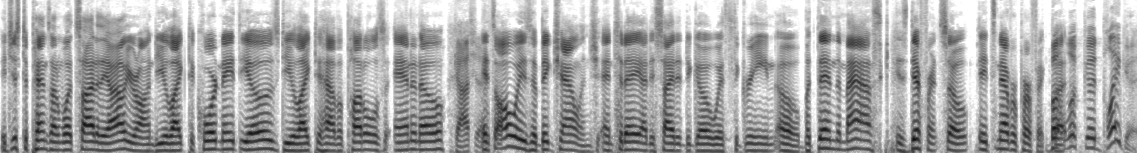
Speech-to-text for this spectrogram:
it just depends on what side of the aisle you're on. Do you like to coordinate the O's? Do you like to have a puddles and an O? Gotcha. It's always a big challenge. And today I decided to go with the green O. But then the mask is different, so it's never perfect. but, look good, play good.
